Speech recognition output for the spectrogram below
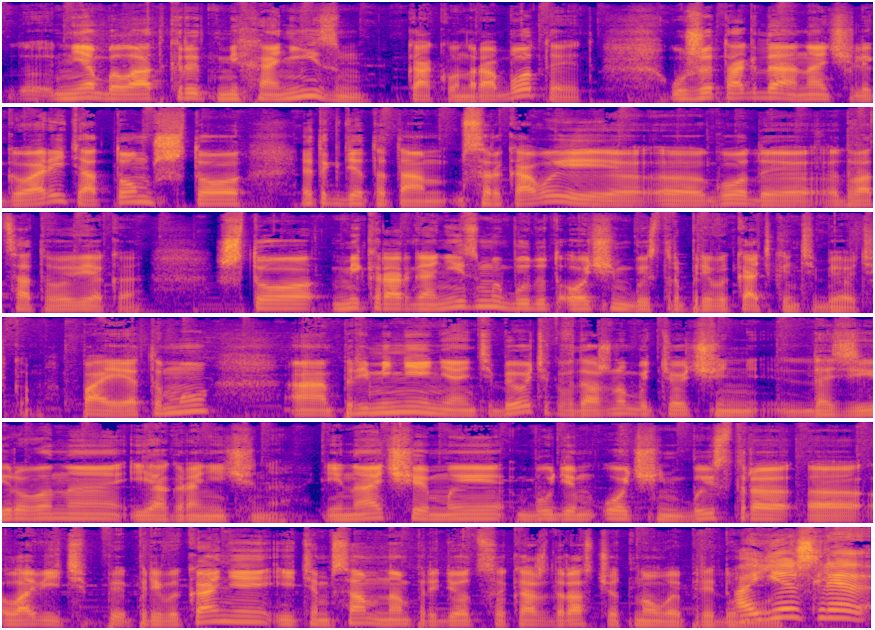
не был открыт механизм, как он работает, уже тогда начали говорить о том, что это где-то там 40-е э, годы 20 века, что микроорганизмы будут очень быстро привыкать к антибиотикам. Поэтому а, применение антибиотиков должно быть очень дозировано и ограничено. Иначе мы будем очень быстро э, ловить привыкание, и тем самым нам придется каждый раз что-то новое А придумывать. если,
